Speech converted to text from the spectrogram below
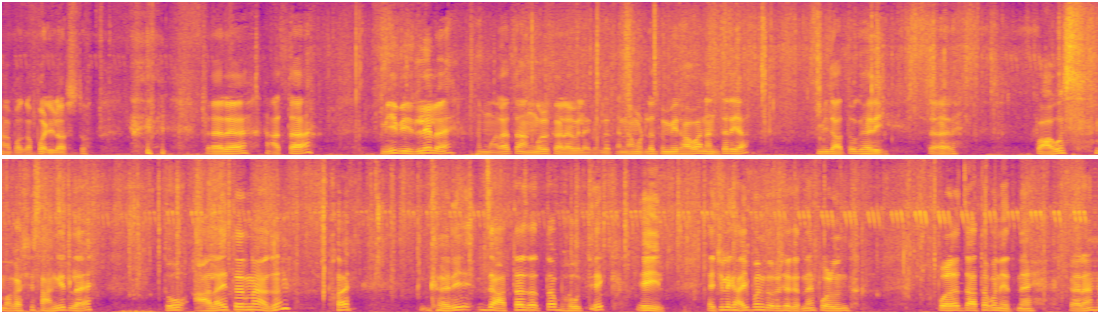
हा बघा पडलो असतो. तर आता मी भिजलेलो आहे. मला तर आंघोळ करावी लागेल. त्यांना म्हटलं तुम्ही राहा नंतर या. मी जातो घरी. तर पाऊस मगाशी सांगितला आहे तो आला आहे तर नाही अजून पण घरी जाता जाता बहुतेक येईल. ॲक्च्युली घाई पण करू शकत नाही पळून पळत जाता पण येत नाही. कारण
